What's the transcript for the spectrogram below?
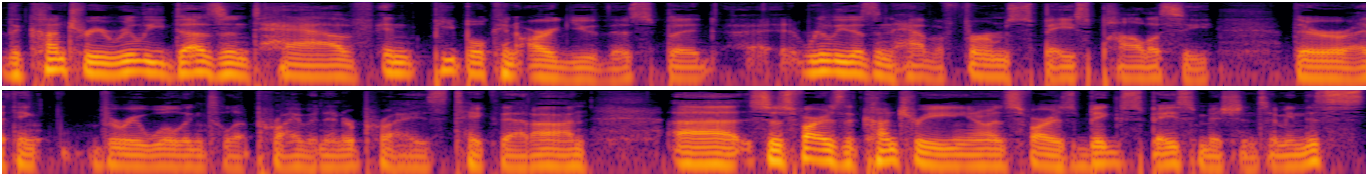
the country really doesn't have, and people can argue this, but it really doesn't have a firm space policy. They're, I think, very willing to let private enterprise take that on. Uh, so as far as the country, you know, as far as big space missions, I mean, this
